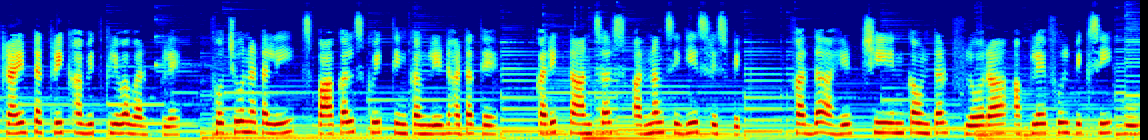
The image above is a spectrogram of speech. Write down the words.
tried to trick her with clever wordplay. Fortunately, Sparkle's quick thinking led her to the correct answers, earning Siggy's respect. Further ahead, she encountered Flora, a playful pixie who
